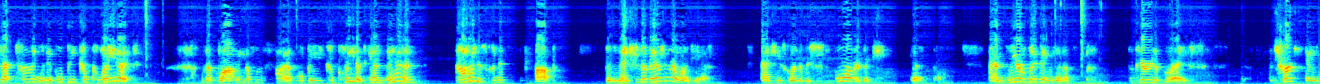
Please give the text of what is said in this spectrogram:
set time when it will be completed. the body of Messiah will be completed. And then God is going to pick up the nation of Israel again. And he's going to restore the Israel. And we are living in a period of grace. The church is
